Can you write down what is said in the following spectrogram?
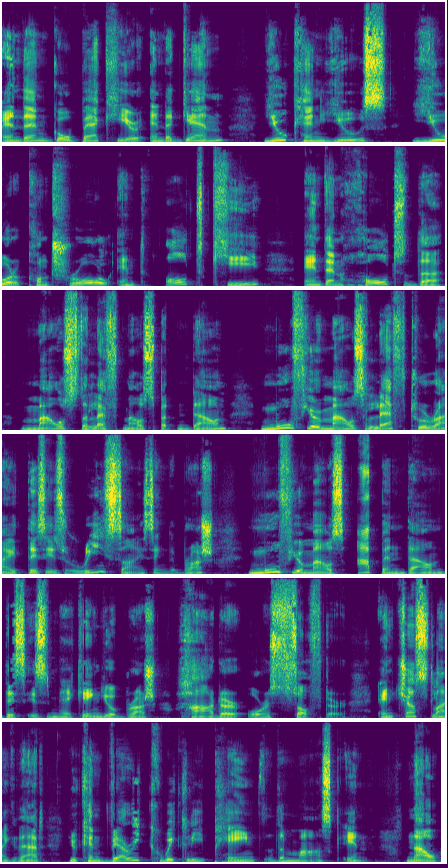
And then go back here and again, you can use your control and alt key and then hold the mouse, the left mouse button down, move your mouse left to right, this is resizing the brush, move your mouse up and down, this is making your brush harder or softer. And just like that, you can very quickly paint the mask in. Now,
